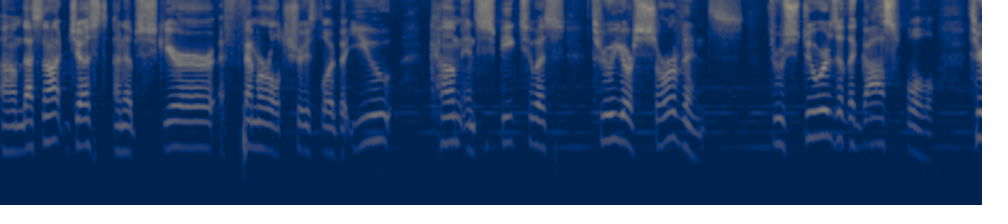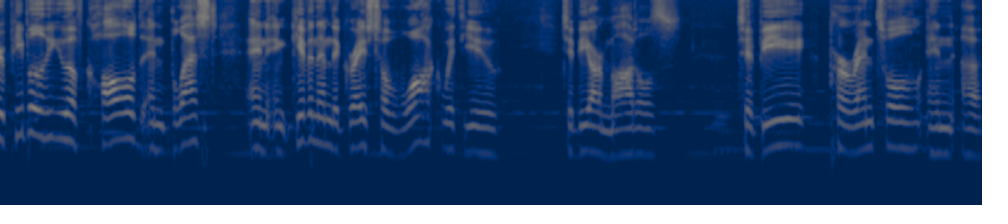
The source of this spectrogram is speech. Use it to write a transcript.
um, that's not just an obscure, ephemeral truth, Lord, but you come and speak to us through your servants, through stewards of the gospel, through people who you have called and blessed and, and given them the grace to walk with you, to be our models, to be parental in a,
